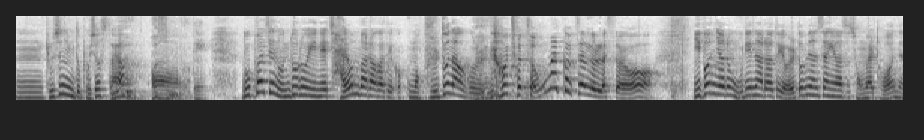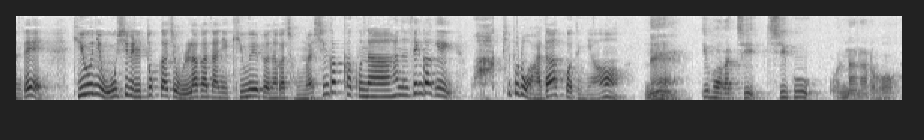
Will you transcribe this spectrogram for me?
음, 교수님도 보셨어요? 네, 봤습니다. 어, 네. 높아진 온도로 인해 자연 발화가 돼갖고 막 불도 나고 그러는데 네. 요 저 정말 깜짝 놀랐어요. 이번 여름 우리나라도 열돔 현상이 와서 정말 더웠는데 기온이 51도까지 올라가다니 기후의 변화가 정말 심각하구나 하는 생각이 확 피부로 와닿았거든요. 네, 이와 같이 지구 온난화로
